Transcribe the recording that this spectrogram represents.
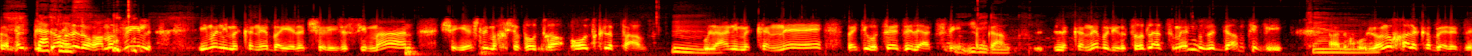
אבל פתאום זה נורא מבהיל. אם אני מקנא בילד שלי, זה סימן שיש לי מחשבות רעות כלפיו. Mm. אולי אני מקנא והייתי רוצה את זה לעצמי. בדיוק. לקנא ולרצות לעצמנו זה גם טבעי. כן. אנחנו לא נוכל לקבל את זה.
